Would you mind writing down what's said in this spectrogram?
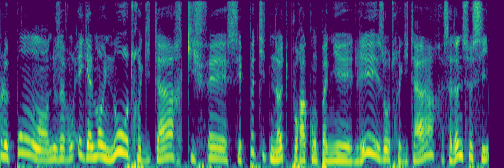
Pendant le pont, nous avons également une autre guitare qui fait ses petites notes pour accompagner les autres guitares. Ça donne ceci.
